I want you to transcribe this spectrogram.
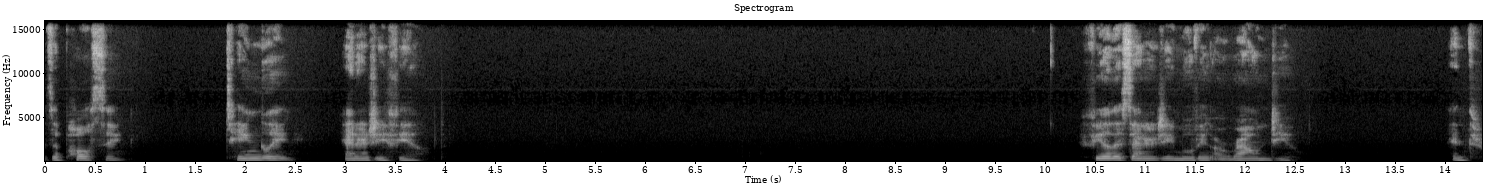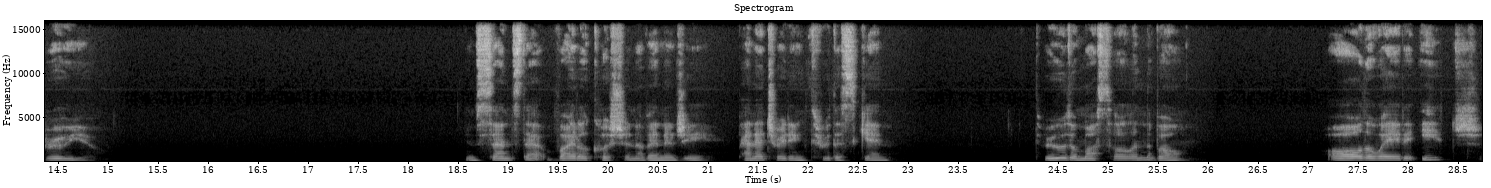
as a pulsing, tingling energy field. Feel this energy moving around you and through you. And sense that vital cushion of energy penetrating through the skin, through the muscle and the bone, all the way to each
